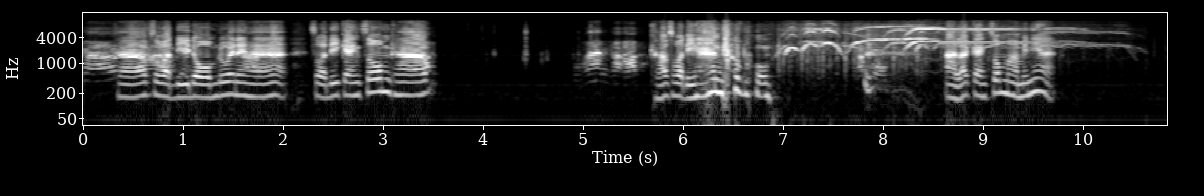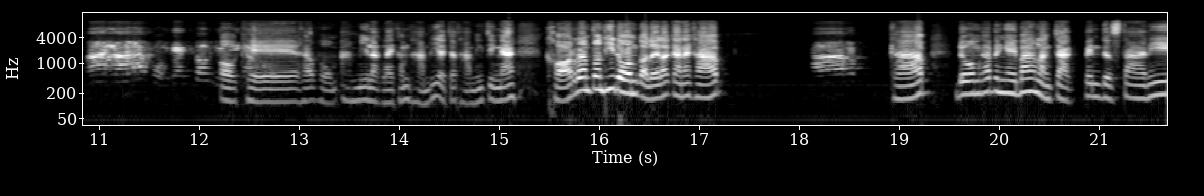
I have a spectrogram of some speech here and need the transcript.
ครับ ครับ สวัสดีโดมด้วยนะฮะ สวัสดีแกงส้มครับ ผมฮั่นครับ ครับ สวัสดีฮันครับผม ครับผมอะแล้วแกงส้มมาไหมเนี่ย มาครับผมแกงส้มอยู่โอเคครับผมอะมีหลากหลายคำถามที่อยากจะถามจริงๆนะ ขอเริ่มต้นที่โดมก่อนเลยแล้วกันนะครับ ครับ ครับ โดมครับเป็นไงบ้างหลังจากเป็นเดอะสตาร์ที่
